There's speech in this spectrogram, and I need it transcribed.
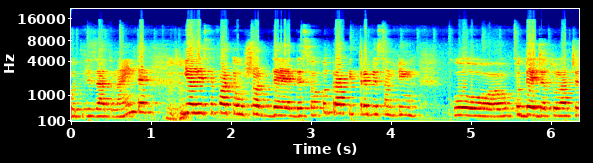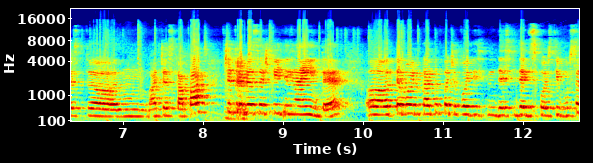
utilizat înainte. El este foarte ușor de desfăcut, practic trebuie să împing cu, cu degetul acest, uh, acest capac. Ce Ok. trebuie să știi dinainte, uh, te voi ruga după ce voi dis- deschide dispozitivul să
